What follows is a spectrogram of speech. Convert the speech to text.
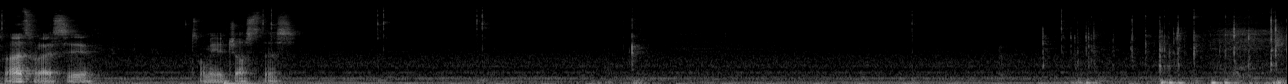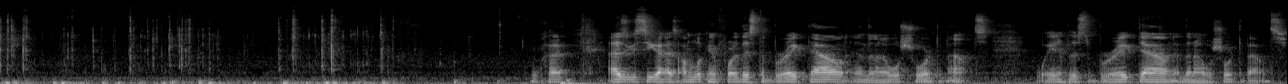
So that's what I see. So let me adjust this. Okay, as you see, guys, I'm looking for this to break down and then I will short the bounce. Waiting for this to break down and then I will short the bounce.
